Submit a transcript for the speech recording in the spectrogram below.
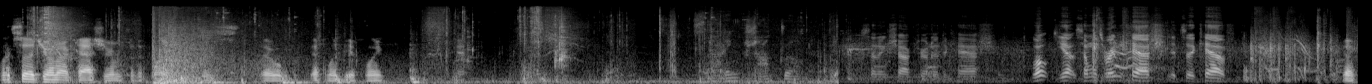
let's uh, join our cash room for the flank because there will definitely be a flank. Starting shock drone. Sending shock drone into cache. Whoa, yeah, someone's right in cache. It's a cav. Okay.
